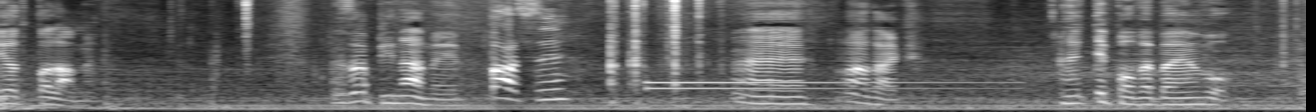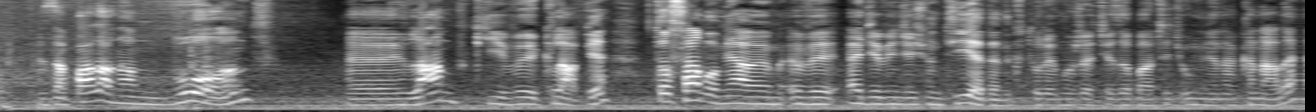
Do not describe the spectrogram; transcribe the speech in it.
i odpalamy. Zapinamy pasy. E, no tak. E, Typowe BMW. Zapala nam błąd e, lampki w klapie. To samo miałem w E91, które możecie zobaczyć u mnie na kanale.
